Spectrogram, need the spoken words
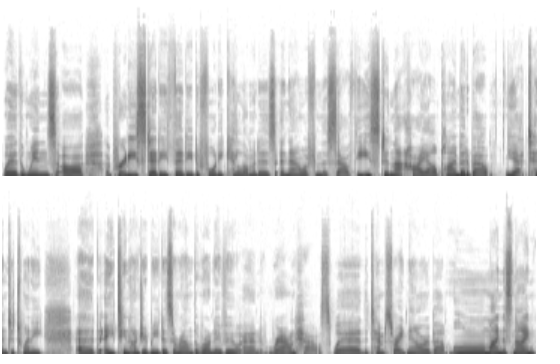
where the winds are a pretty steady 30 to 40 kilometers an hour from the southeast in that high alpine, but about yeah 10 to 20 at 1800 meters around the rendezvous and roundhouse, where the temps right now are about oh, minus nine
